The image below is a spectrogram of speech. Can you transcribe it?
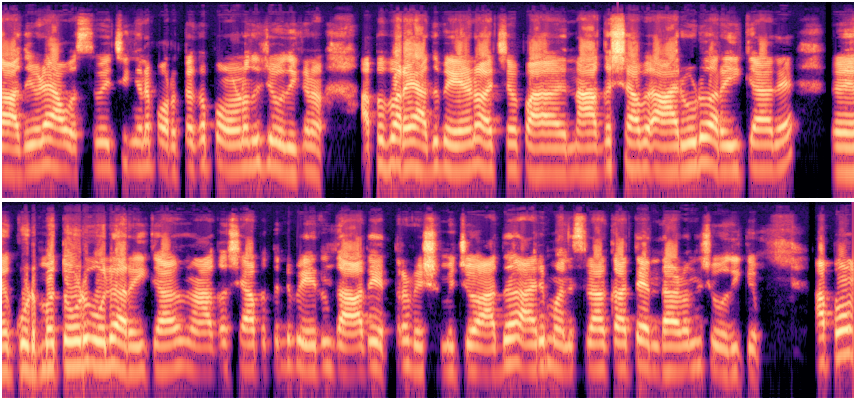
ഗാഥയുടെ അവസ്ഥ വെച്ച് ഇങ്ങനെ പുറത്തൊക്കെ പോണെന്ന് ചോദിക്കണം. അപ്പൊ പറയാം അത് വേണോ അച്ഛ? നാഗശാപ ആരോടും അറിയിക്കാതെ കുടുംബത്തോട് പോലും അറിയിക്കാതെ നാഗശാപത്തിന്റെ പേരിൽ ഗാഥ എത്ര വിഷമിച്ചു? അത് ആരും മനസ്സിലാക്കാത്ത എന്താണെന്ന് ചോദിക്കും. അപ്പം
